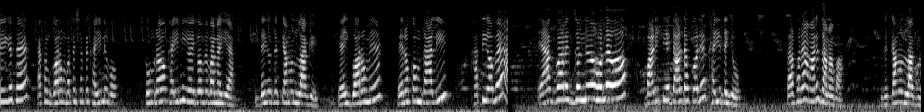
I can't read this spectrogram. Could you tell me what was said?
হয়ে গেছে, এখন গরম ভাতের সাথে খাইয়ে নেব। তোমরাও খাইনি এইভাবে বানাইয়া। দেখো যে কেমন লাগে। এই গরমে এরকম ডালই খাতি হবে। একবারের জন্য হলেও বাড়িতে ডালটা করে খাইয়ে দেখিও তারপরে আমারে জানাবা যে কেমন লাগল।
